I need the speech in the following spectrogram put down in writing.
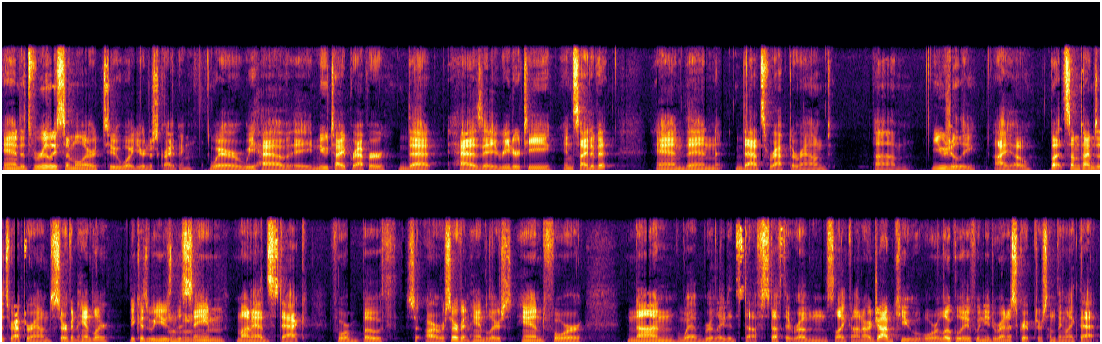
And it's really similar to what you're describing, where we have a new type wrapper that has a reader T inside of it. And then that's wrapped around um, usually IO, but sometimes it's wrapped around servant handler because we use mm -hmm. the mm-hmm. same monad stack for both our servant handlers and for non-web related stuff, stuff that runs like on our job queue or locally if we need to run a script or something like that.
